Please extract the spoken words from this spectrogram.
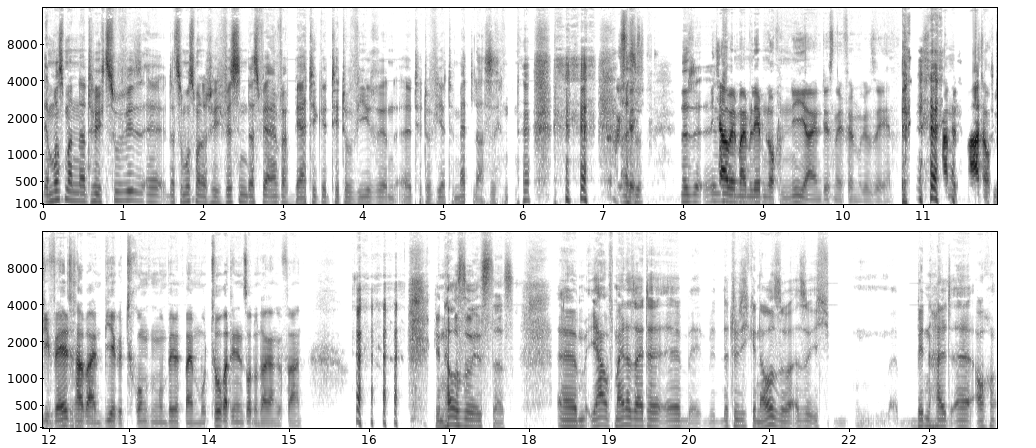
da muss man natürlich zu, äh, dazu muss man natürlich wissen, dass wir einfach bärtige, tätowieren, äh, tätowierte Mettler sind. Ne? also, also, ich habe in meinem Leben noch nie einen Disney-Film gesehen. Ich kam mit Bart auf die Welt, habe ein Bier getrunken und bin mit meinem Motorrad in den Sonnenuntergang gefahren. genau so ist das. Ähm, ja, auf meiner Seite äh, natürlich genauso. Also ich bin halt äh, auch,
